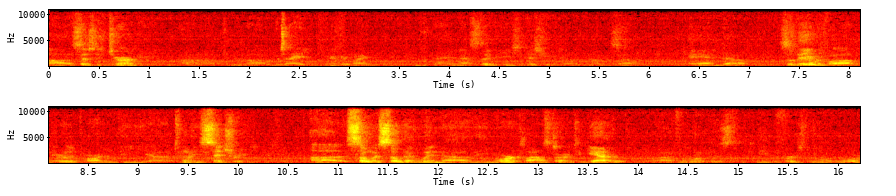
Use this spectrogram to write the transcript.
uh, such as Germany, uh, uh, which I, you know, my, I had not studied Haitian history. And uh, so they were involved in the early part of the uh, twentieth century. Uh, so much so that when uh, the war clouds started to gather uh, for what was the First World War,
